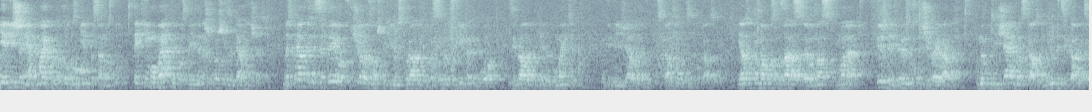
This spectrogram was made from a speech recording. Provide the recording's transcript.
є рішення, а немає протоколу з підписами. Такі моменти, просто єдине, що трошки затягує час. Десь порядка 10, от вчора знову ж таки міську раду попросили під'їхати, бо зібрали пакет документів, ми під'їжджали, розказувалися, показували. Я, зокрема, просто зараз е, у нас у мене тиждень три зустрічі в райрадах. Ми під'їжджаємо, розказуємо, люди цікавляться,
